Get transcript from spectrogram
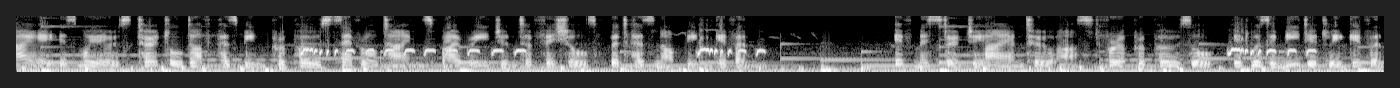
Kaye Ismoyo's turtle dove has been proposed several times by regent officials but has not been given. If Mr. Gianto asked for a proposal, it was immediately given.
